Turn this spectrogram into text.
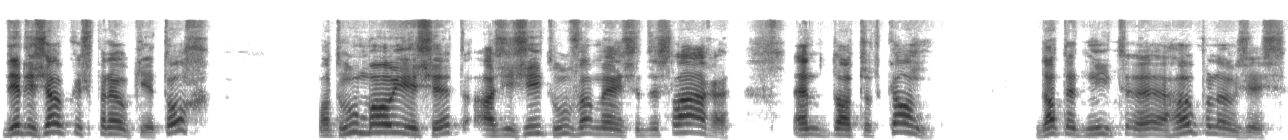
dit is ook een sprookje, toch? Want hoe mooi is het als je ziet hoeveel mensen er slagen. En dat het kan. Dat het niet uh, hopeloos is.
